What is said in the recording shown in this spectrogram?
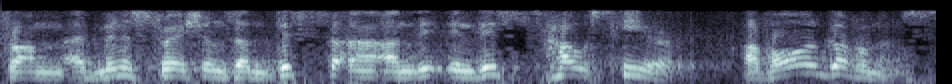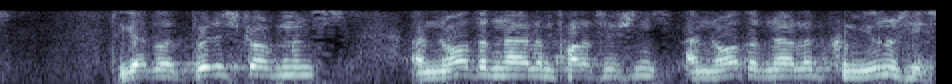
from administrations on this, uh, on the, in this House here, of all governments, together with British governments and Northern Ireland politicians and Northern Ireland communities,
